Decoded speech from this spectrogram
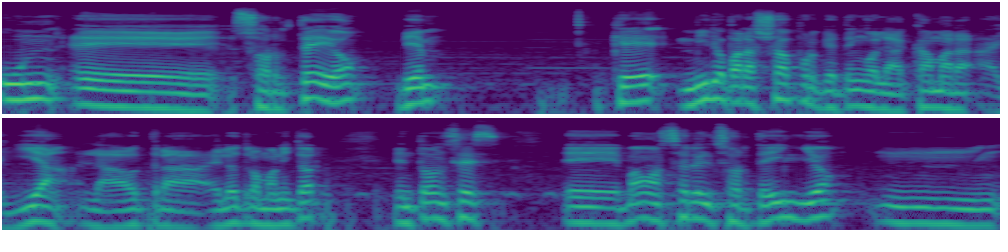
un eh, sorteo, bien, que miro para allá porque tengo la cámara allá, la otra, el otro monitor. Entonces, eh, vamos a hacer el sorteillo, mm,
